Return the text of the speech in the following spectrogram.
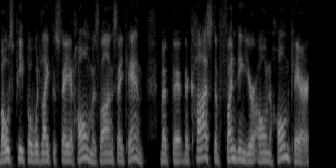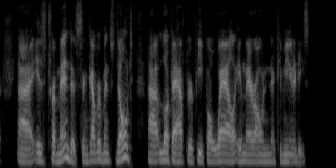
most people would like to stay at home as long as they can but the the cost of funding your own home care uh, is tremendous and governments don't look after people well in their own communities.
